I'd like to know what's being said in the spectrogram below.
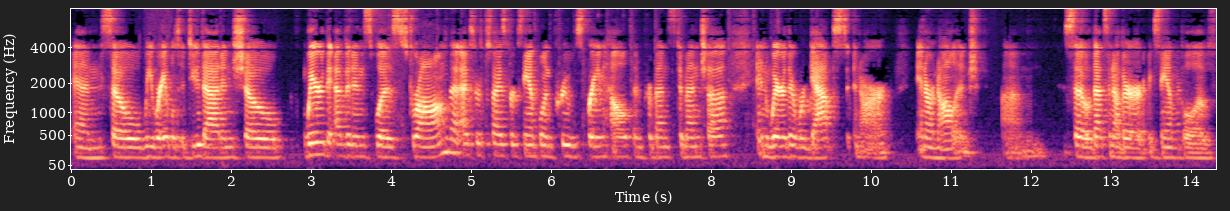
and so we were able to do that and show where the evidence was strong that exercise, for example, improves brain health and prevents dementia, and where there were gaps in our in our knowledge. Um, so that's another example of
